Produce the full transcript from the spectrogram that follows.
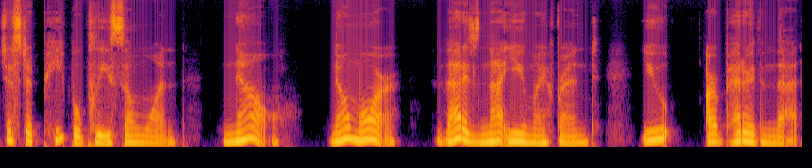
just to people please someone. No, no more. That is not you, my friend. You are better than that.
